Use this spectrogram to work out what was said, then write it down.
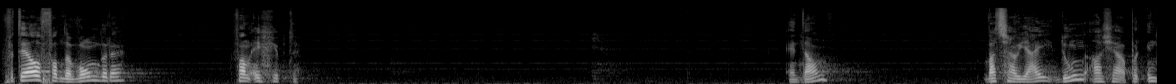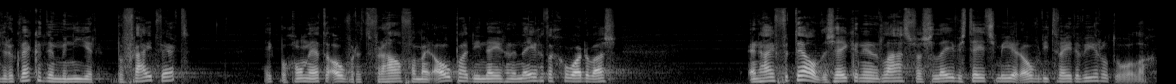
Vertel van de wonderen van Egypte. En dan? Wat zou jij doen als je op een indrukwekkende manier bevrijd werd? Ik begon net over het verhaal van mijn opa, die 99 geworden was. En hij vertelde, zeker in het laatst van zijn leven, steeds meer over die Tweede Wereldoorlog.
